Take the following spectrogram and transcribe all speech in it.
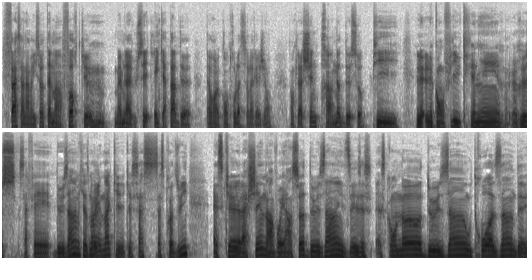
face à l'envahisseur est tellement forte que Mhm. même la Russie est incapable d'avoir un contrôle sur la région. Donc la Chine prend note de ça. Puis le, le conflit ukrainien-russe, ça fait deux ans quasiment Oui. maintenant que, que ça, ça se produit. Est-ce que la Chine, en voyant ça, deux ans, ils disent est-ce, qu'on a deux ans ou trois ans de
